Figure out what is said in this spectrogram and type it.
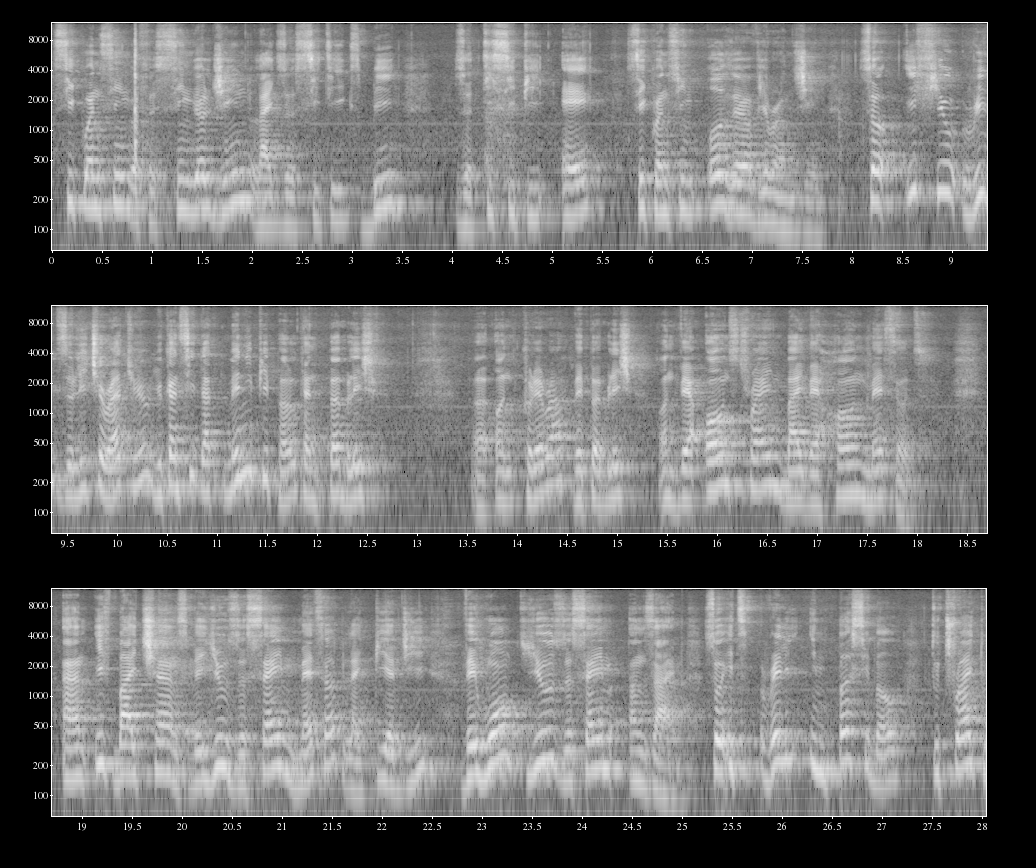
sequencing of a single gene like the CTXB, the TCPA, sequencing other virulent genes. So if you read the literature, you can see that many people can publish uh, on cholera, they publish on their own strain by their own methods. And if by chance they use the same method, like PFG, they won't use the same enzyme. So it's really impossible to try to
